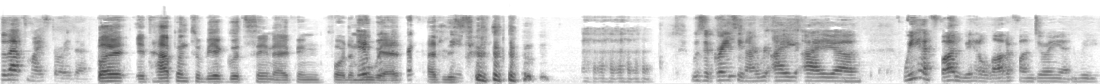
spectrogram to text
that's my story there. But it happened to be a good scene, I think, for the It movie at, at least. it was a great scene. I, I, I uh, we had fun. We had a lot of fun doing it, and we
